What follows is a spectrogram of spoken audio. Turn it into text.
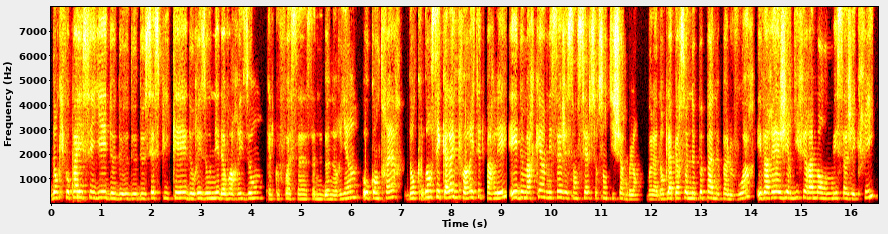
Donc, il faut pas essayer de, de, de, de s'expliquer, de raisonner, d'avoir raison. Quelquefois, ça, ça ne donne rien. Au contraire. Donc, dans ces cas-là, il faut arrêter de parler et de marquer un message essentiel sur son t-shirt blanc. Voilà. Donc, la personne ne peut pas ne pas le voir et va réagir différemment au message écrit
